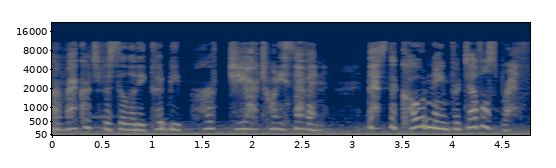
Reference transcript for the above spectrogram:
A records facility could be perf- GR27. That's the code name for Devil's Breath.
